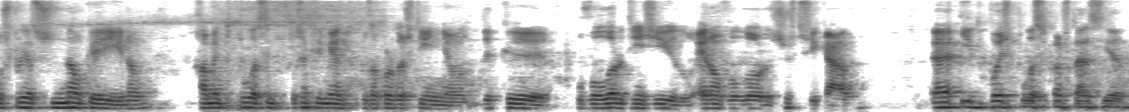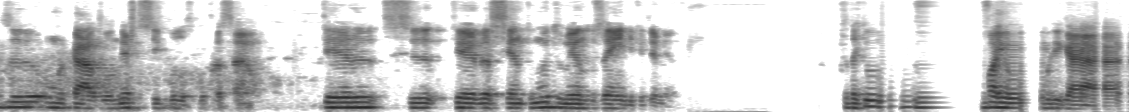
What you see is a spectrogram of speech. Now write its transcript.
os preços não caíram, realmente pelo, assim, pelo sentimento que os operadores tinham de que o valor atingido era um valor justificado, e depois pela circunstância de o mercado, neste ciclo de recuperação, ter, se, ter assento muito menos em endividamento. Portanto, aquilo vai obrigar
